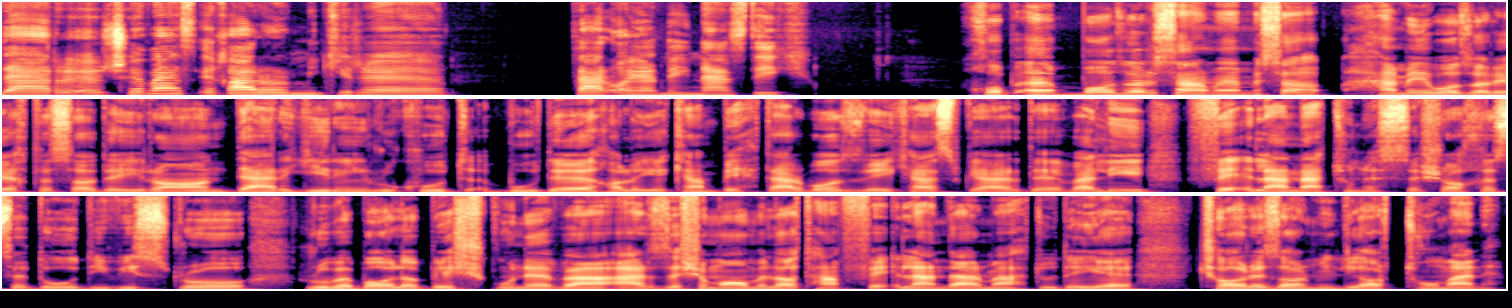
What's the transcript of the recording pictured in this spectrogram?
در چه وضعی قرار می‌گیره در آینده نزدیک؟ خب بازار سرمایه مثل همه بازار اقتصاد ایران درگیر این رکود بوده. حالا یکم بهتر بازدهی کسب کرده ولی فعلا نتونسته شاخص دو دیویست رو رو به بالا بشکونه و ارزش معاملات هم فعلا در محدوده 4000 میلیارد تومنه.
